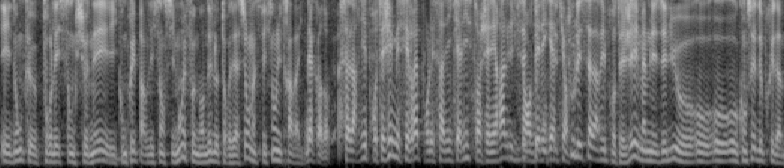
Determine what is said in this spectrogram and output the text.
Et donc euh, pour les sanctionner, y compris par le licenciement, il faut demander l'autorisation de l'inspection du travail. D'accord, donc salariés protégés, mais c'est vrai pour les syndicalistes en général qui sont en délégation. Tous les salariés protégés et même les élus au, Conseil de prud'homme.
